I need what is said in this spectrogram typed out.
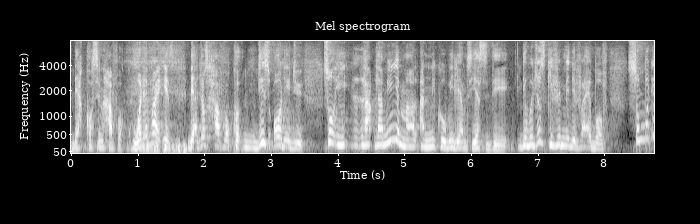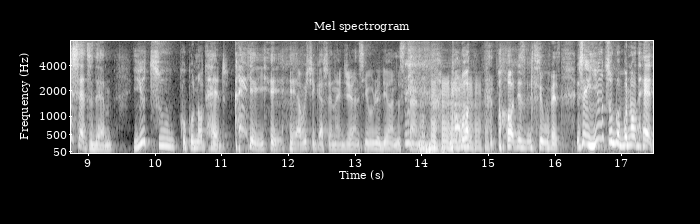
they are causing havoc. Whatever it is, they are just havoc. This all they do. So Lamine Yamal and Nico Williams yesterday, they were just giving me the vibe of, somebody said to them, you two coconut head. yeah, yeah, yeah. I wish you guys were Nigerians. You already understand all these little words. You say, you two coconut head,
